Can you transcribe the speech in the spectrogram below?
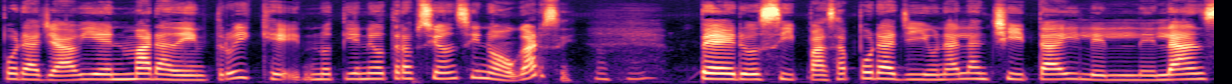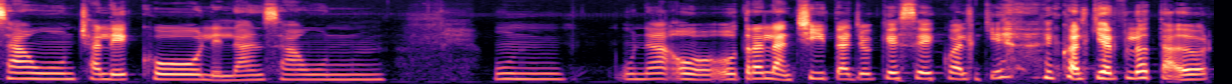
por allá bien mar adentro y que no tiene otra opción sino ahogarse. Pero si pasa por allí una lanchita y le, lanza un chaleco, le lanza un, una otra lanchita, yo qué sé, cualquier, cualquier flotador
